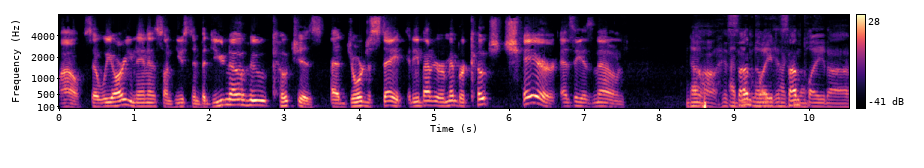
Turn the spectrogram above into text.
Wow. So we are unanimous on Houston, but do you know who coaches at Georgia State? Anybody remember Coach Chair, as he is known? No, Uh, his I son don't know what played. His son about. played. Uh,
